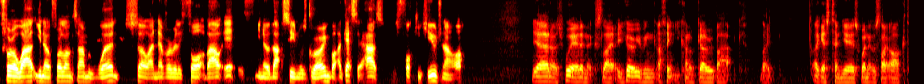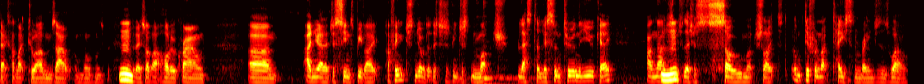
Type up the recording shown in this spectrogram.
for a while, you know, for a long time we weren't. So I never really thought about it. If, you know, that scene was growing, but I guess it has. It's fucking huge now. Huh? Yeah, no, it's weird, isn't it? Cause like you go even, I think you kind of go back like, I guess ten years when it was like Architects had like two albums out and one was Mm. they sort of like Hollow Crown, um, and yeah, there just seems to be like I think just in general that there's just been just much less to listen to in the UK, and that Mhm. seems there's just so much like um, different like tastes and ranges as well,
